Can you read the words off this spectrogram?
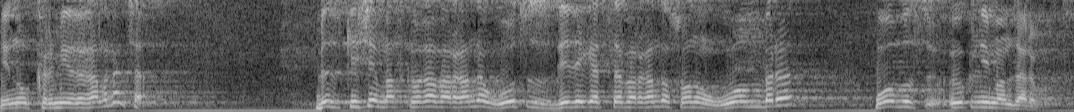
Енді ол кірмей қалғаны қанша біз кеше москваға барғанда 30 делегация барғанда соның 11-і облыс өкіл имамдары болды.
